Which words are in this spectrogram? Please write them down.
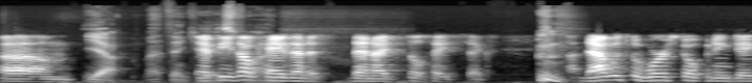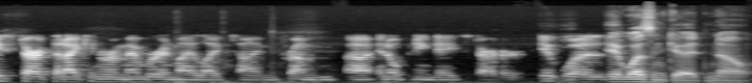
Um, Yeah, I think he if he's fine. okay, then it's, then I'd still say six. that was the worst opening day start that I can remember in my lifetime from uh, an opening day starter. It was it wasn't good. No.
